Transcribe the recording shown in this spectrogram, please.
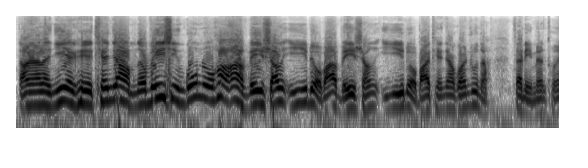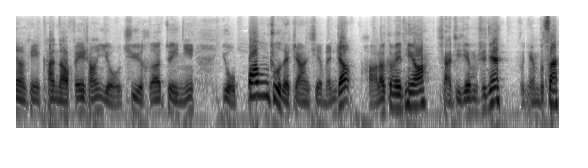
当然了，你也可以添加我们的微信公众号啊，微商一一六八，微商一一六八，添加关注呢，在里面同样可以看到非常有趣和对您有帮助的这样一些文章。好了，各位听友，下期节目时间不见不散。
